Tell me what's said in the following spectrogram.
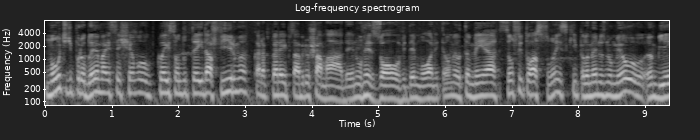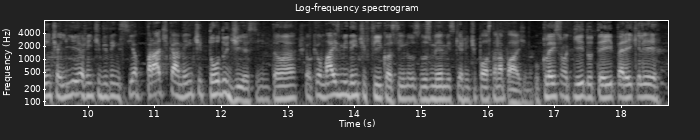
um monte de problema, aí você chama o Clayson do TI da firma, o cara, peraí, precisa abrir o chamado, aí não resolve, demora. Então, meu, também é, são situações que, pelo menos no meu ambiente ali, a gente vivencia praticamente todo dia, assim. Então, é, acho que é o que eu mais me identifico, assim, nos, nos memes que a gente posta na página. O Clayson aqui do TI, peraí que ele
